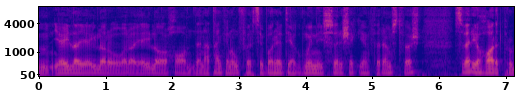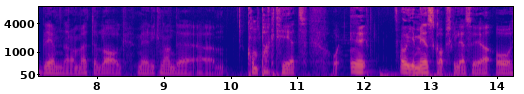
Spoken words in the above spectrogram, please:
mm, jag gillar, jag gillar att vara, jag gillar att ha den här tanken av oförutsägbarhet. Jag går in i Sverige, Tjeckien främst först. Sverige har ett problem när de möter lag med liknande um, kompakthet och, eh, och gemenskap skulle jag säga. Och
